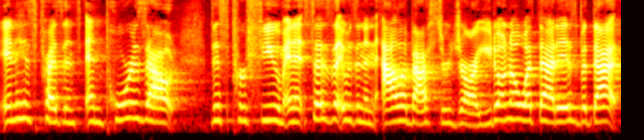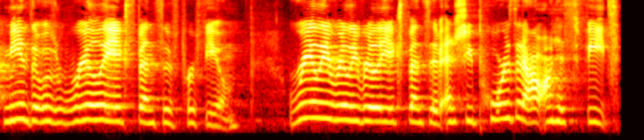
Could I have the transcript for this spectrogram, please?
in his presence and pours out this perfume. And it says that it was in an alabaster jar. You don't know what that is, but that means it was really expensive perfume. Really, really, really expensive. And she pours it out on his feet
